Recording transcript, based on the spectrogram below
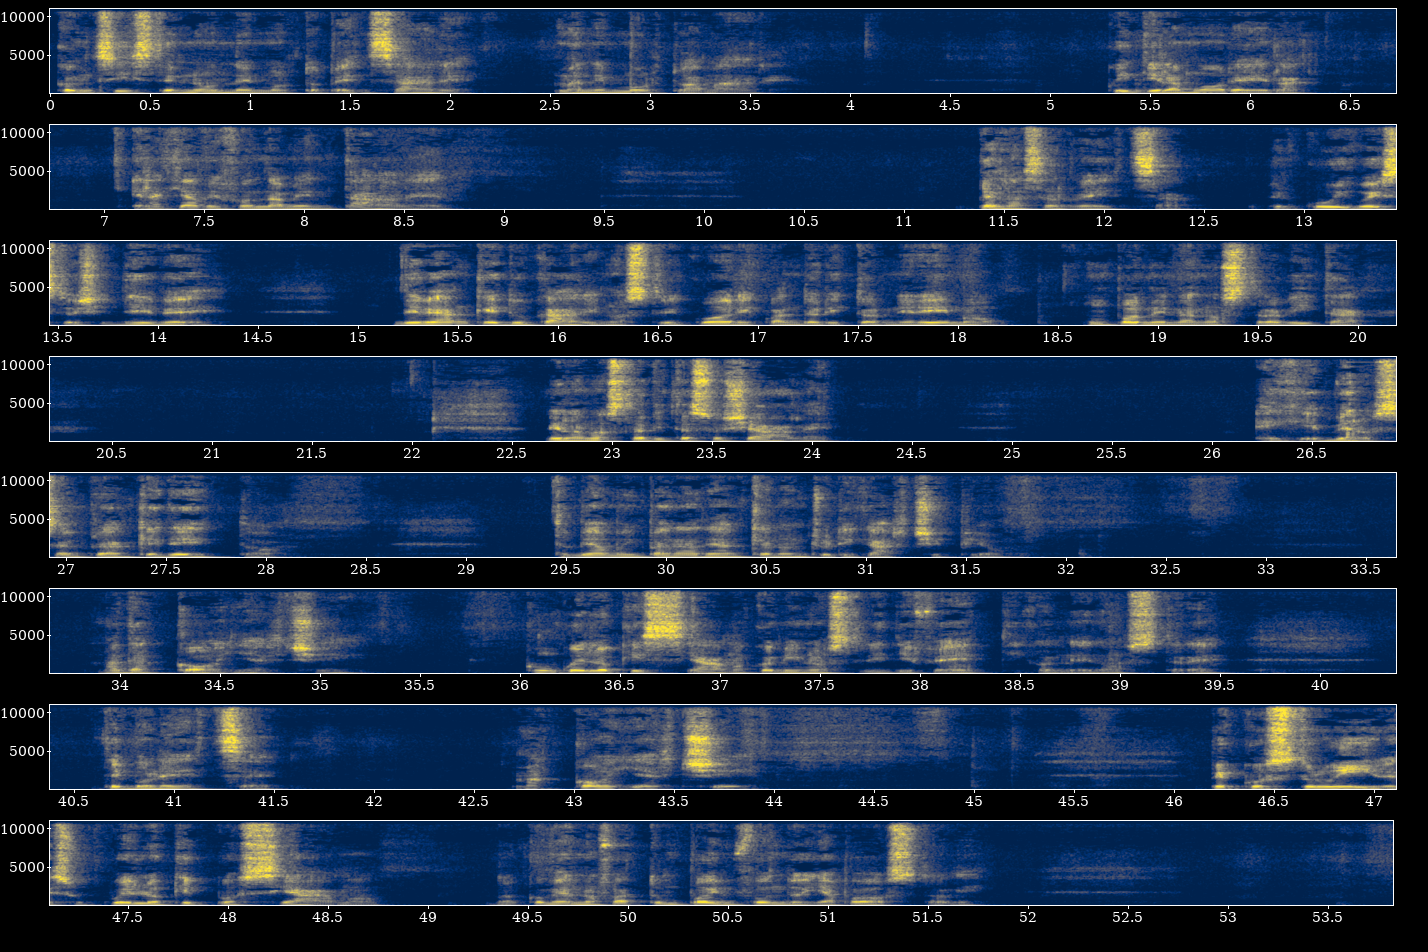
consiste non nel molto pensare, ma nel molto amare. Quindi l'amore è la, è la chiave fondamentale per la salvezza, per cui questo ci deve, deve anche educare i nostri cuori quando ritorneremo un po' nella nostra vita, nella nostra vita sociale. E che ve l'ho sempre anche detto, dobbiamo imparare anche a non giudicarci più, ma ad accoglierci con quello che siamo, con i nostri difetti, con le nostre debolezze, ma accoglierci per costruire su quello che possiamo, no? come hanno fatto un po' in fondo gli apostoli.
